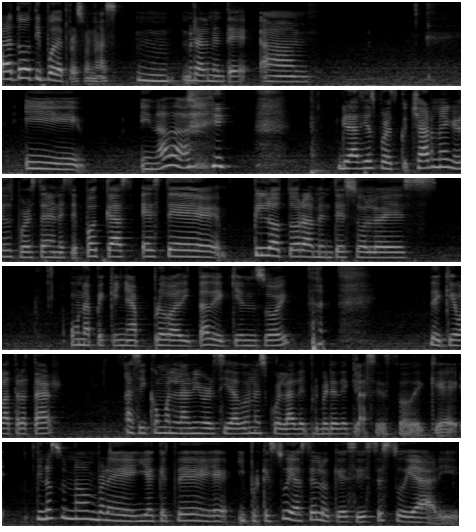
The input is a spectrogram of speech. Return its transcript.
para todo tipo de personas, mm, realmente. y, y nada, gracias por escucharme, gracias por estar en este podcast. Este piloto realmente solo es una pequeña probadita de quién soy. de qué va a tratar, así como en la universidad o en la escuela del primer día de clases, ¿no? de que tienes un nombre y a qué te y por qué estudiaste lo que decidiste estudiar y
